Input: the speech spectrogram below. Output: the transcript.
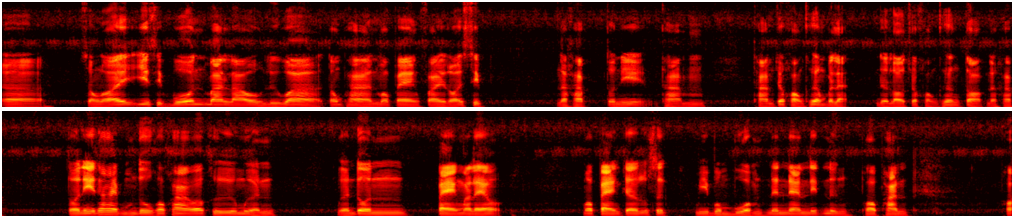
เอ่อ220โวลต์บ้านเรา หรือว่าต้องผ่านหม้อแปลงไฟ110นะครับ ตัวนี้ถามถามเจ้าของเครื่องไปแล้วเดี๋ยวรอเจ้าของเครื่องตอบนะครับ ตัวนี้ถ้าให้ผมดูคร่าวๆก็คือเหมือนเหมือนโดนแปลงมาแล้วหม้อแปลงจะรู้สึก มีบวมๆแน่น ๆ นิดนึง พอพันพอ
